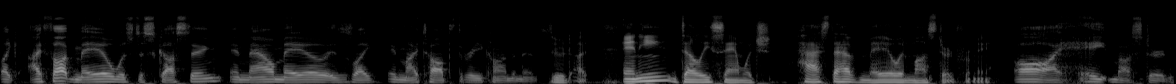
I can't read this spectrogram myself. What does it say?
like I thought mayo was disgusting, and now mayo is like in my top three condiments. Dude, I, any deli sandwich has to have mayo and mustard for me. Oh, I hate mustard.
